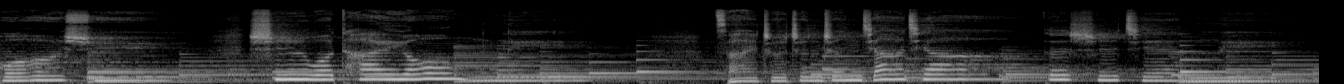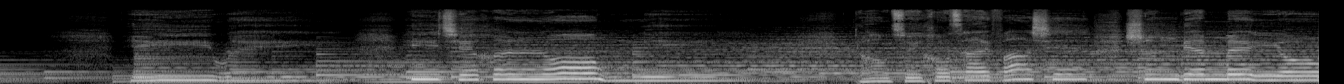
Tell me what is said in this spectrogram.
或许是我太用力，在这真真假假的世界里，以为一切很容易，到最后才发现身边没有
